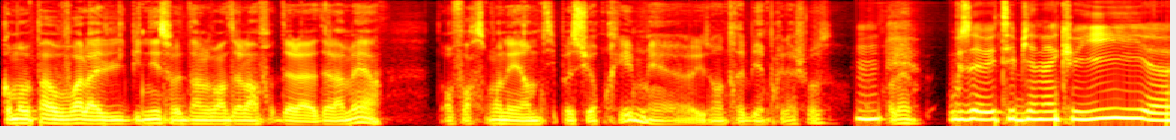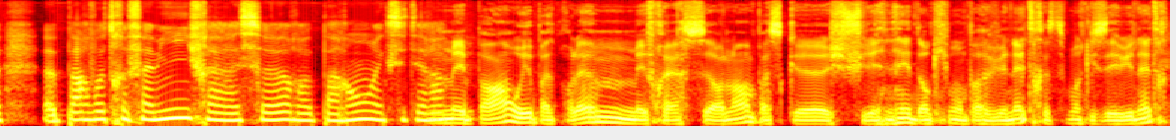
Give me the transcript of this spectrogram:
comme on peut pas voir l'albinisme dans le ventre de, l'enf- de, la, de la mère, donc forcément, on est un petit peu surpris, mais euh, ils ont très bien pris la chose. Problème. Vous avez été bien accueilli euh, euh, par votre famille, frères et sœurs, parents, etc. Mes parents, oui, pas de problème. Mes frères, sœurs, non, parce que je suis l'aîné, donc ils m'ont pas vu naître. C'est moi qui les ai vu naître.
